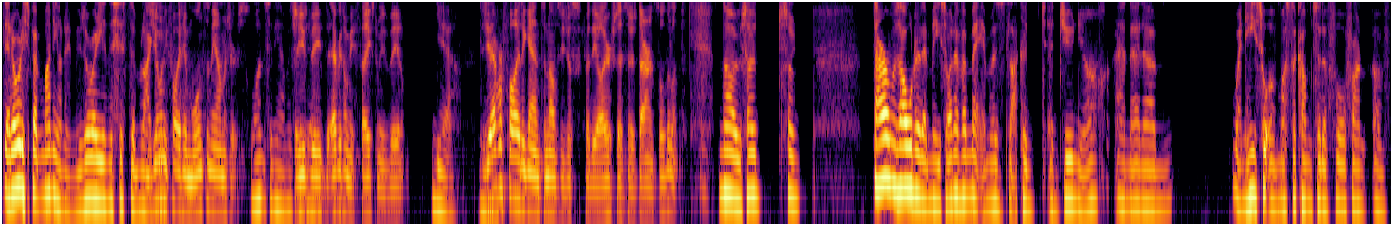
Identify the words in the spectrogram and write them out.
they'd already spent money on him. He was already in the system. Like Did you only fight him once in the amateurs? once in the amateurs. So yeah. beat every time you faced him, you beat him. yeah. Did you ever fight against, and obviously just for the Irish listeners, Darren Sutherland? No, so so Darren was older than me, so I never met him as like a, a junior. And then um, when he sort of must have come to the forefront of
